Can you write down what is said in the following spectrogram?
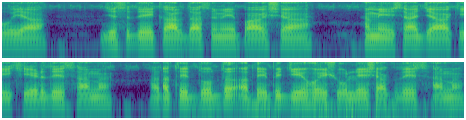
ਹੋਇਆ, ਜਿਸ ਦੇ ਘਰ ਦਸਵੇਂ ਪਾਤਸ਼ਾਹ ਹਮੇਸ਼ਾ ਜਾ ਕੇ ਖੇਡਦੇ ਸਨ ਅਤੇ ਦੁੱਧ ਅਤੇ ਭਿੱਜੇ ਹੋਏ ਛੋਲੇ ਛਕਦੇ ਸਨ।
